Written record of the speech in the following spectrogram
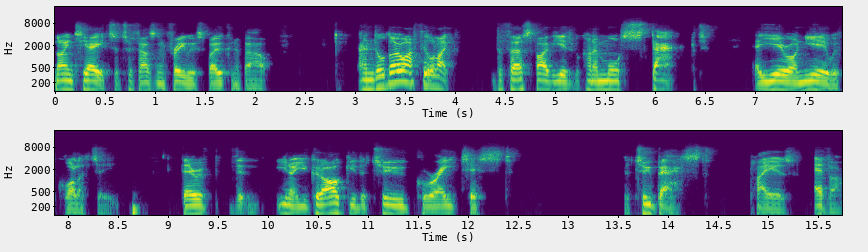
98 to 2003, we've spoken about, and although I feel like the first five years were kind of more stacked a year on year with quality, there have, the, you know, you could argue the two greatest, the two best players ever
